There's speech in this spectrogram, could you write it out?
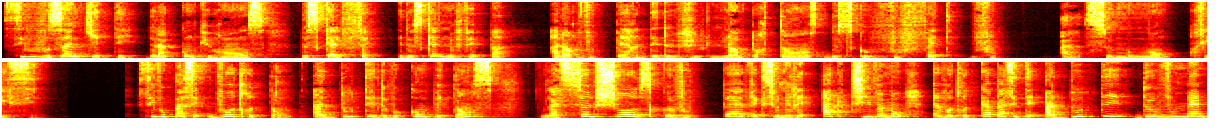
si vous vous inquiétez de la concurrence, de ce qu'elle fait et de ce qu'elle ne fait pas, alors vous perdez de vue l'importance de ce que vous faites, vous, à ce moment précis. Si vous passez votre temps à douter de vos compétences, la seule chose que vous perfectionnerez activement est votre capacité à douter de vous-même.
